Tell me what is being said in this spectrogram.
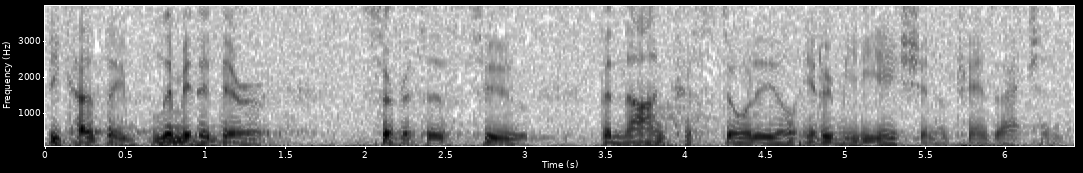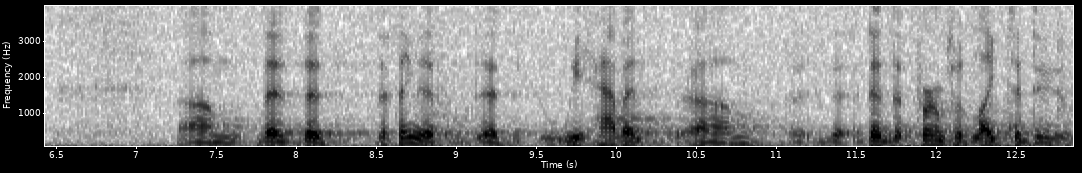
because they've limited their services to the non custodial intermediation of transactions. Um, the, the, the thing that, that we haven't, um, that the firms would like to do,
